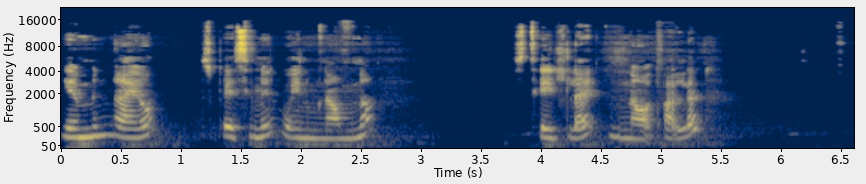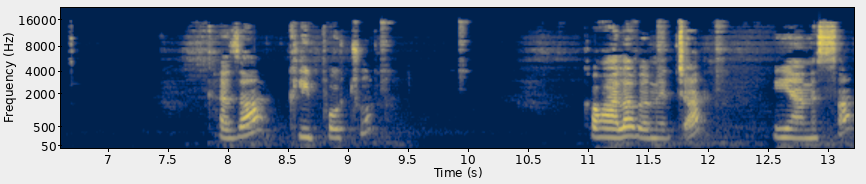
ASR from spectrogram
የምናየው specimen ወይም ናሙና stage ላይ እናወጣለን። ከዛ ክሊፖቹን ከኋላ በመጫን እያነሳን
